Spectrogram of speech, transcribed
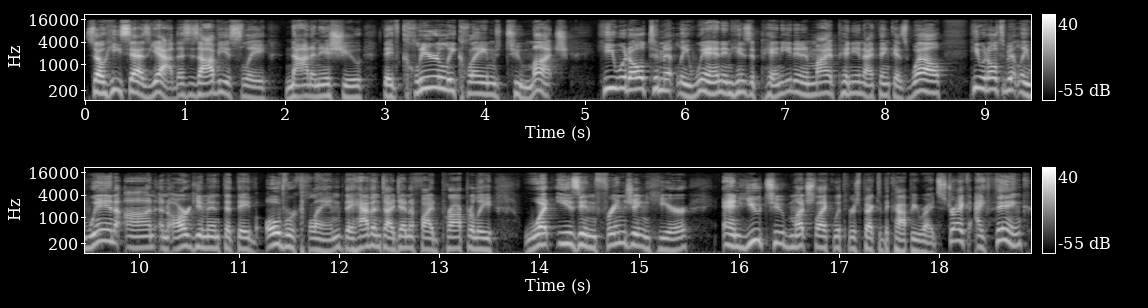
So he says, yeah, this is obviously not an issue. They've clearly claimed too much he would ultimately win, in his opinion, and in my opinion, I think as well, he would ultimately win on an argument that they've overclaimed. They haven't identified properly what is infringing here. And YouTube, much like with respect to the copyright strike, I think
